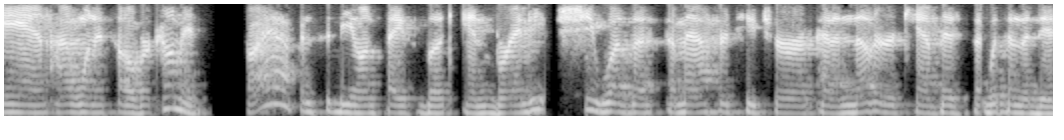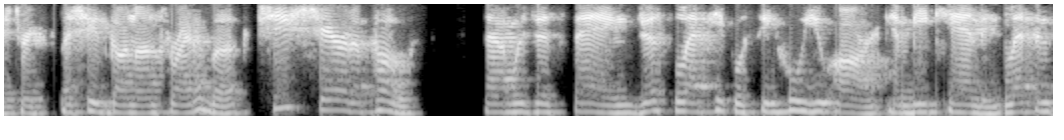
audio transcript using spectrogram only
and I wanted to overcome it. So I happened to be on Facebook, and Brandy, she was a, a, master teacher at another campus within the district, but she's gone on to write a book. She shared a post that was just saying, just let people see who you are and be candid. Let them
